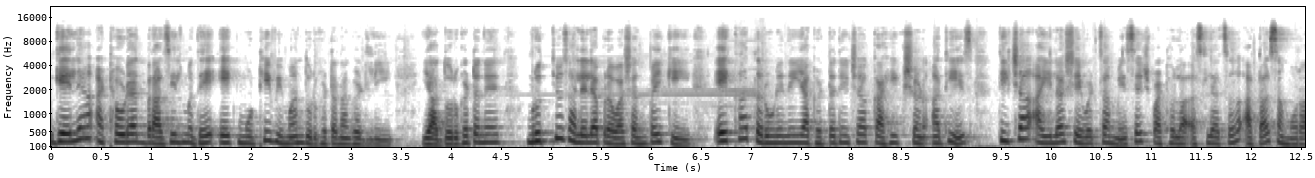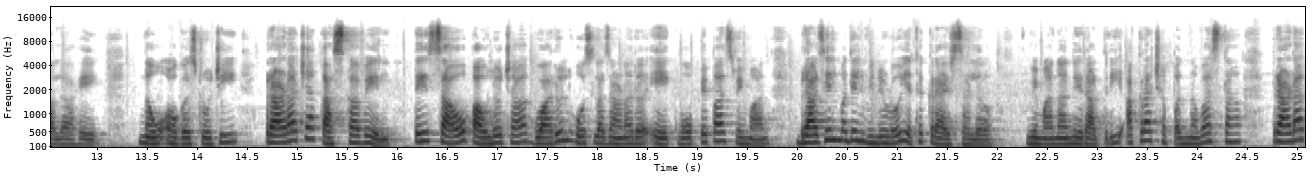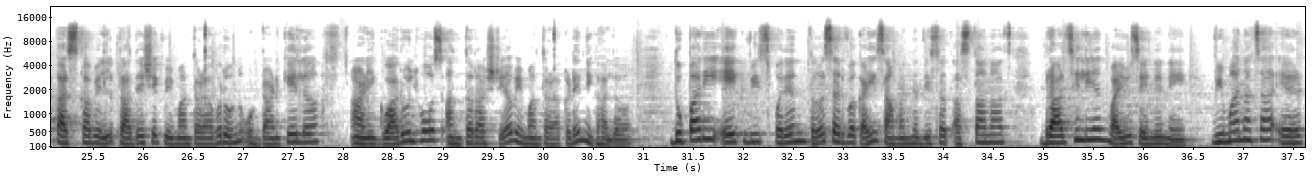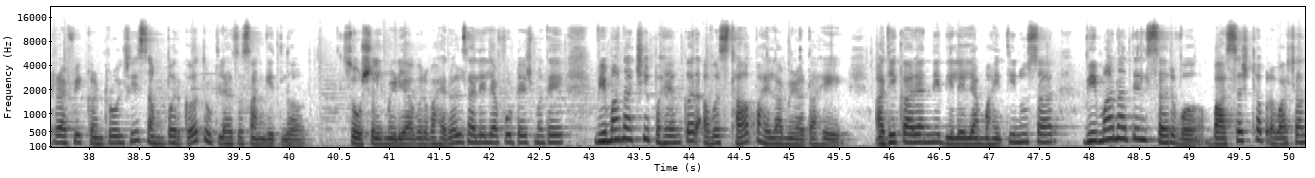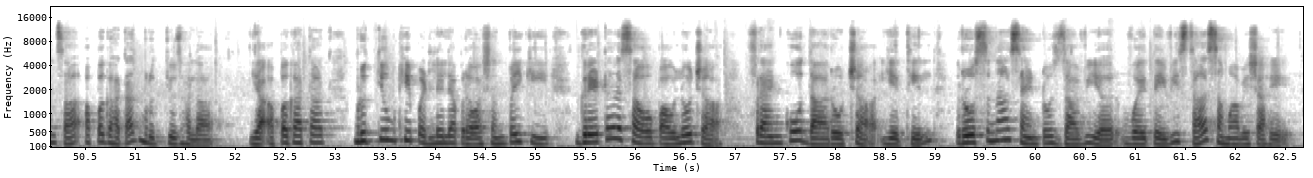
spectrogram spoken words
गेल्या आठवड्यात ब्राझीलमध्ये एक मोठी विमान दुर्घटना घडली. या दुर्घटनेत मृत्यू झालेल्या प्रवाशांपैकी एका तरुणीने या घटनेच्या काही क्षण आधीच तिच्या आईला शेवटचा मेसेज पाठवला असल्याचं आता समोर आलं आहे. नऊ ऑगस्ट रोजी प्राडाच्या कास्कावेल ते साओ पावलोच्या ग्वारुल होसला जाणारं एक वोपेपास विमान ब्राझीलमधील विनिडो येथे क्रॅश झालं. विमानाने रात्री अकरा छप्पन्न वाजता प्राडा कास्कावेल प्रादेशिक विमानतळावरून उड्डाण केलं आणि ग्वारुलहोस आंतरराष्ट्रीय विमानतळाकडे निघालं. दुपारी एक वीसपर्यंत सर्व काही सामान्य दिसत असतानाच ब्राझिलियन वायुसेनेने विमानाचा एअर ट्रॅफिक कंट्रोलशी संपर्क तुटल्याचं सांगितलं. सोशल मीडियावर व्हायरल झालेल्या फुटेजमध्ये विमानाची भयंकर अवस्था पाहायला मिळत आहे. अधिकाऱ्यांनी दिलेल्या माहितीनुसार विमानातील सर्व बासष्ट प्रवाशांचा अपघातात मृत्यू झाला. या अपघातात मृत्युमुखी पडलेल्या प्रवाशांपैकी ग्रेटर साओ पावलोच्या फ्रँको दारोचा येथील रोसना सँटोस जावियर वय तेवीसचा समावेश आहे.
